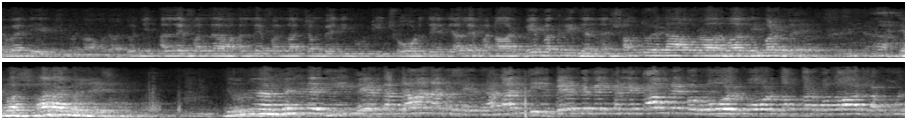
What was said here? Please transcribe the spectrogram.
لی جی اللہ فلا اللہ فلا چمبے دی بوٹی چھوڑ دے اللہ فنار بے بکری دے سمجھو نہ مراد بات نہیں بڑھ گئے سارا کر دے جنہوں کچھ جی دنیا میں دھی جی پیڑ کا جانا نسے ہماری دھی پیڑ کے گئی کریے کافرے کو روڈ بورڈ دفتر، بازار، سکول،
